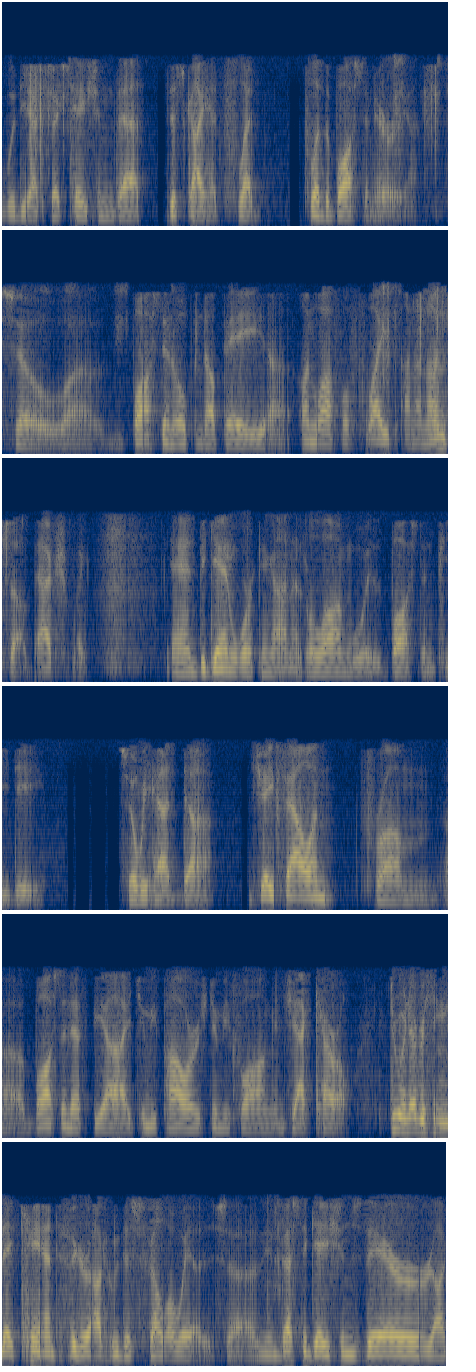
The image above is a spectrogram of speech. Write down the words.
with the expectation that this guy had fled fled the Boston area. So uh, Boston opened up a uh, unlawful flight on an unsub actually, and began working on it along with Boston PD. So we had uh, Jay Fallon from uh, Boston FBI, Jimmy Powers, Jimmy Fong, and Jack Carroll doing everything they can to figure out who this fellow is. Uh, the investigations there uh,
